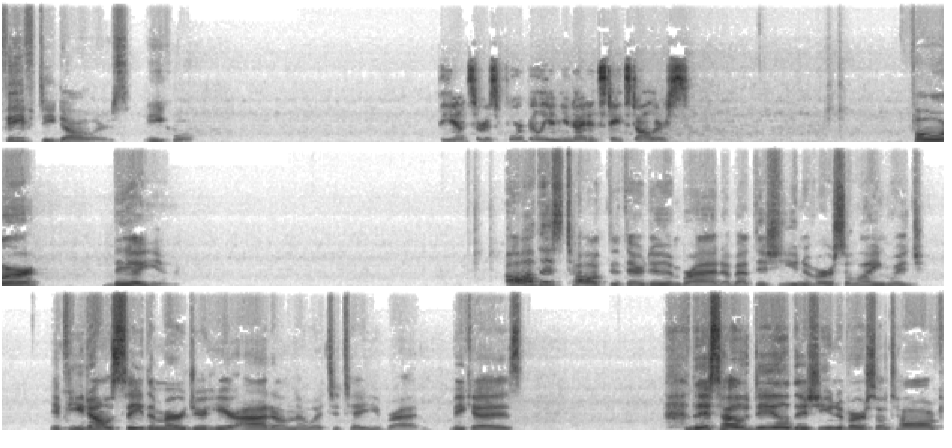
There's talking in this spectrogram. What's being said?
$50 equal? The answer is 4 billion United States dollars. 4 billion. All this talk that they're doing, Bride, about this universal language, if you don't see the merger here, I don't know what to tell you, Bride, because this whole deal, this universal talk,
